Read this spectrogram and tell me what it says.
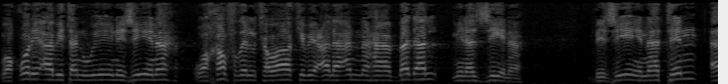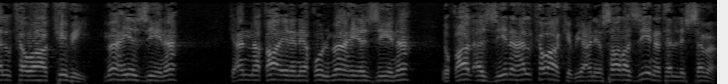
وقرئ بتنوين زينة وخفض الكواكب على أنها بدل من الزينة بزينة الكواكب ما هي الزينة؟ كأن قائلا يقول ما هي الزينة؟ يقال الزينة الكواكب يعني صارت زينة للسماء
